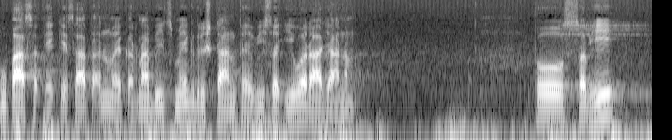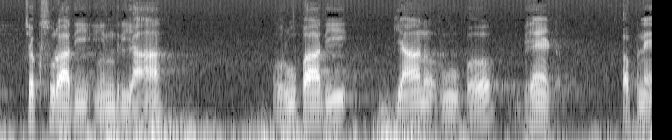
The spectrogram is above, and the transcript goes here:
उपासते के साथ अन्वय करना, बीच में एक दृष्टांत है, विष इव राजानम। तो सभी चक्षुरादि इंद्रिया रूपादि ज्ञान रूप भेंट अपने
